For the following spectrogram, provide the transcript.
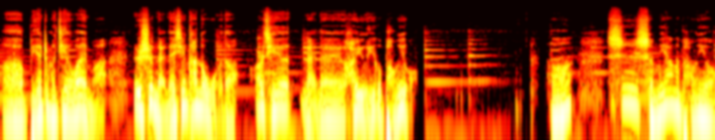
啊，别这么见外嘛，是奶奶先看到我的，而且奶奶还有一个朋友。啊，是什么样的朋友？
